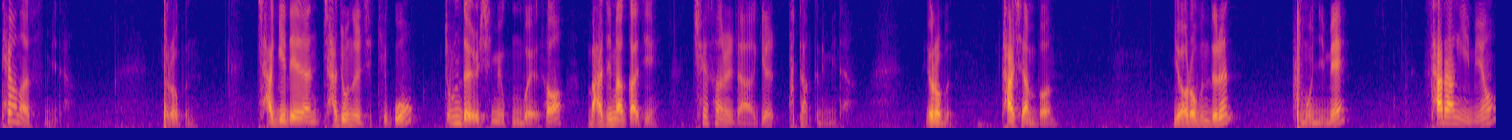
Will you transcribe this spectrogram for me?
태어났습니다. 여러분, 자기에 대한 자존을 지키고 좀 더 열심히 공부해서 마지막까지 최선을 다하길 부탁드립니다. 여러분, 다시 한번 여러분들은 부모님의 사랑이며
